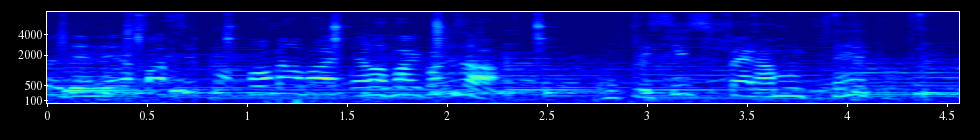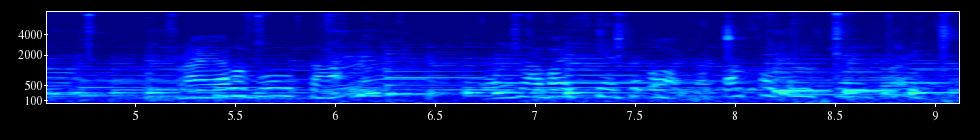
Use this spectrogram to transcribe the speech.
A pederneira passa uma forma, ela vai, ela vai coisar. Não precisa esperar muito tempo pra ela voltar. Ela já vai esquentar. Ó, já tá soltando os pra isso.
